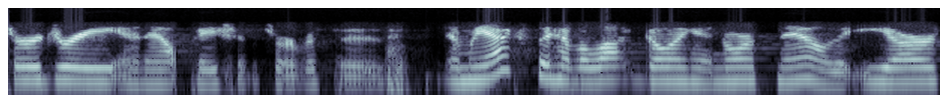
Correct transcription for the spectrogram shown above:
surgery and outpatient services. And we actually have a lot going at North now. The ER is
